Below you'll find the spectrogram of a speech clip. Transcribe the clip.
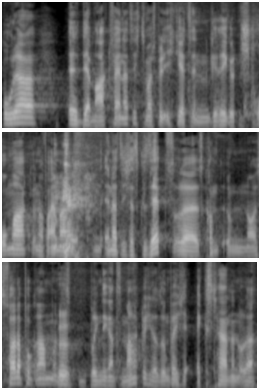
Oder der Markt verändert sich, zum Beispiel ich gehe jetzt in einen geregelten Strommarkt und auf einmal ändert sich das Gesetz oder es kommt irgendein neues Förderprogramm und das bringt den ganzen Markt durch, also irgendwelche externen oder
